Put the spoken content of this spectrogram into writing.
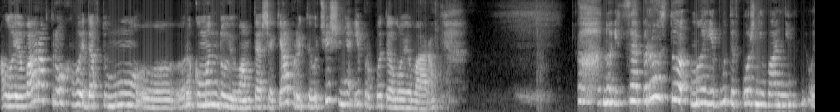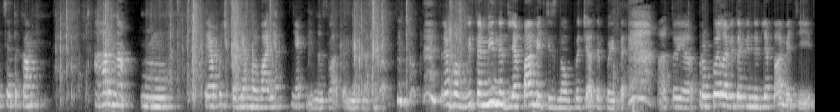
алоєвара в трьох видах, тому рекомендую вам теж, як я, пройти очищення і пропити алоєвара. Ну і це просто має бути в кожній ванні. Оця така гарна тряпочка для мивання. Як її назвати? Не знаю. Треба вітаміни для пам'яті знову почати пити. А то я пропила вітаміни для пам'яті, і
